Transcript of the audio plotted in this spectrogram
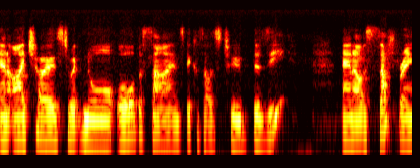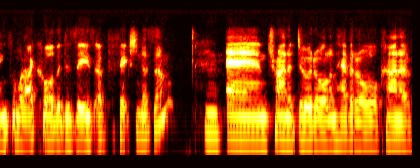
and I chose to ignore all the signs because I was too busy and I was suffering from what I call the disease of perfectionism mm. and trying to do it all and have it all kind of,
